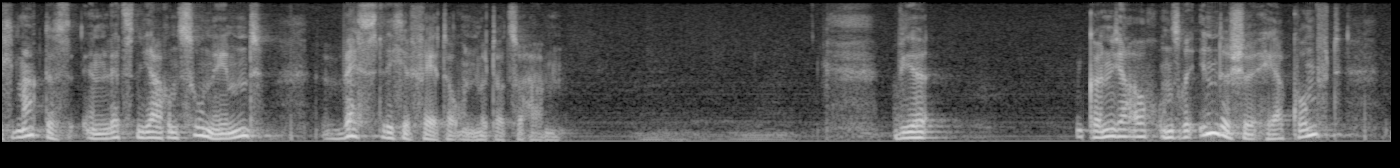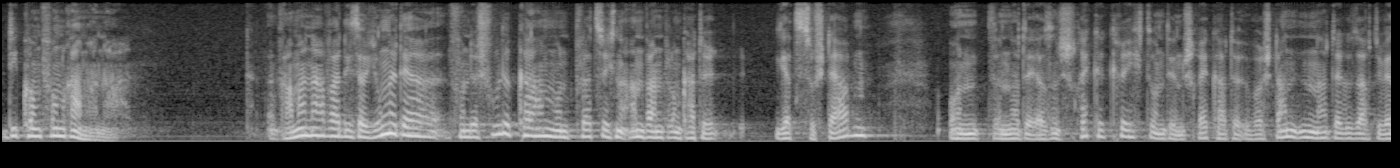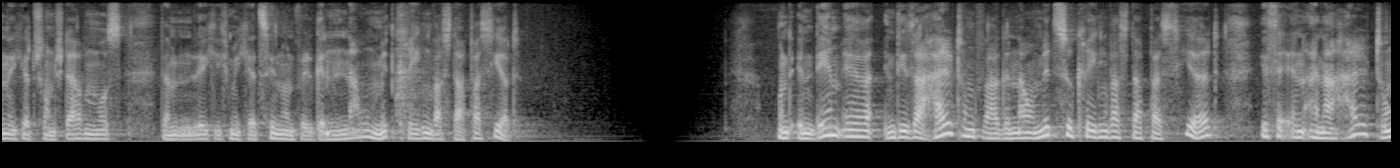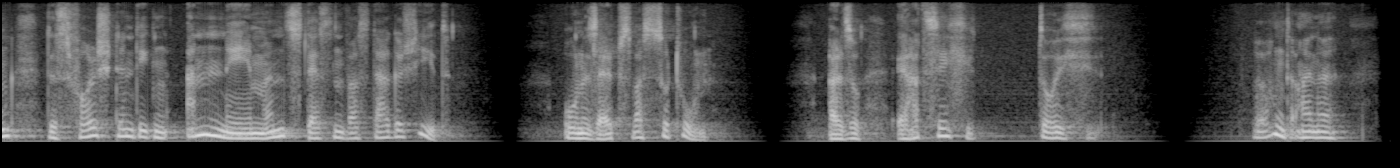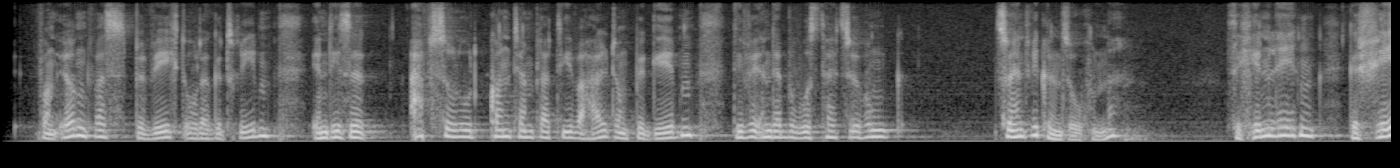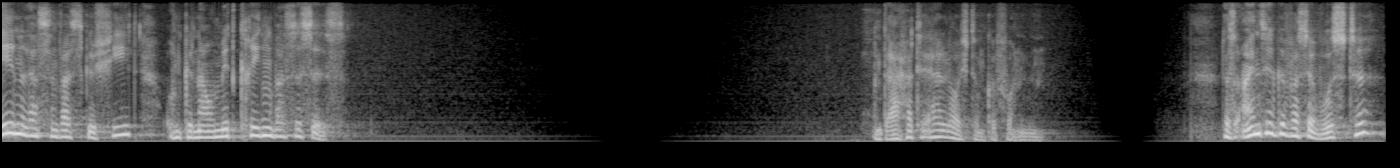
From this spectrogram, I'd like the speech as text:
Ich mag das in den letzten Jahren zunehmend, westliche Väter und Mütter zu haben. Wir können ja auch unsere indische Herkunft, die kommt von Ramana. Ramana war dieser Junge, der von der Schule kam und plötzlich eine Anwandlung hatte, jetzt zu sterben. Und dann hat er erst einen Schreck gekriegt und den Schreck hat er überstanden. Hat er gesagt, wenn ich jetzt schon sterben muss, dann lege ich mich jetzt hin und will genau mitkriegen, was da passiert. Und indem er in dieser Haltung war, genau mitzukriegen, was da passiert, ist er in einer Haltung des vollständigen Annehmens dessen, was da geschieht, ohne selbst was zu tun. Also er hat sich durch irgendeine von irgendwas bewegt oder getrieben, in diese absolut kontemplative Haltung begeben, die wir in der Bewusstheitsübung zu entwickeln suchen. Ne? Sich hinlegen, geschehen lassen, was geschieht und genau mitkriegen, was es ist. Und da hatte er Erleuchtung gefunden. Das Einzige, was er wusste,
